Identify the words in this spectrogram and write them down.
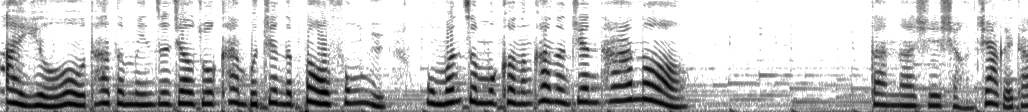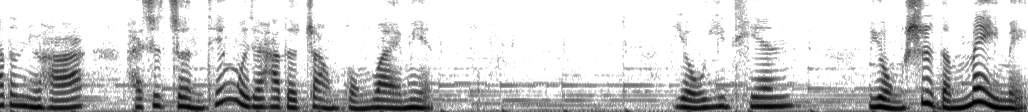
哎呦，他的名字叫做看不见的暴风雨，我们怎么可能看得见他呢？”但那些想嫁给他的女孩，还是整天围在他的帐篷外面。有一天，勇士的妹妹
